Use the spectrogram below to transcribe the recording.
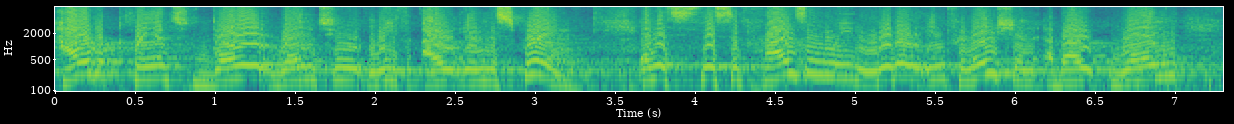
how do plants know when to leaf out in the spring? And it's the surprisingly little information about when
